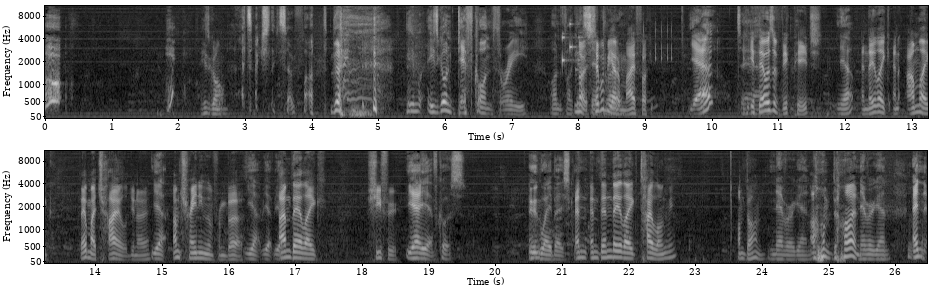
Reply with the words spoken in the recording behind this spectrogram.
He's gone. That's actually so fucked. Him, he's gone DEFCON three on fucking. no, Seb would be out of my fucking. Yeah. If there was a Vic Peach Yeah. and they like, and I'm like, they're my child, you know. Yeah. I'm training them from birth. Yeah. Yeah. Yeah. I'm their like, Shifu, yeah. Yeah. Of course. Oogway basically. and and then they like Tai Lung me. I'm done. Never again. I'm done. Never again. And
